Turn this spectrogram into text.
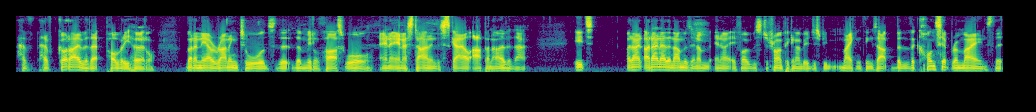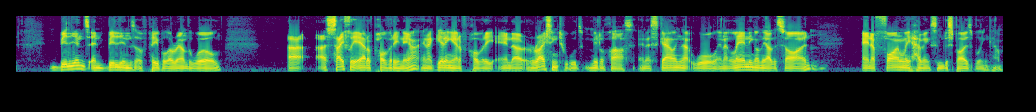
have, have got over that poverty hurdle but are now running towards the, the middle class wall and, and are starting to scale up and over that. It's I don't I don't know the numbers, and, I'm, and I, if I was to try and pick a number, it'd just be making things up. But the concept remains that billions and billions of people around the world are, are safely out of poverty now and are getting out of poverty and are racing towards middle class and are scaling that wall and are landing on the other side mm-hmm. and are finally having some disposable income.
